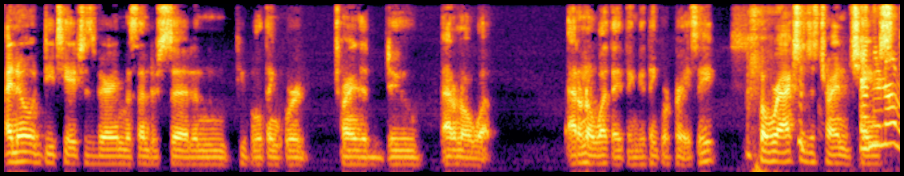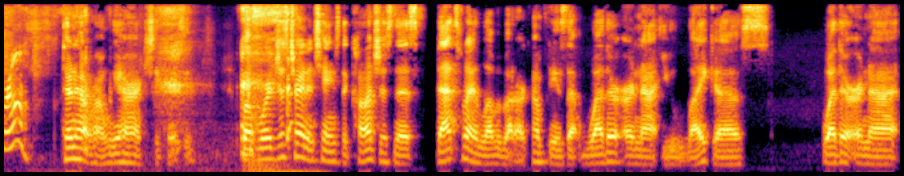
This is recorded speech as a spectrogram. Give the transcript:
I know DTH is very misunderstood and people think we're trying to do, I don't know what, I don't know what they think. They think we're crazy, but we're actually just trying to change. and they're not wrong. They're not wrong. We are actually crazy but we're just trying to change the consciousness. That's what I love about our company is that whether or not you like us, whether or not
